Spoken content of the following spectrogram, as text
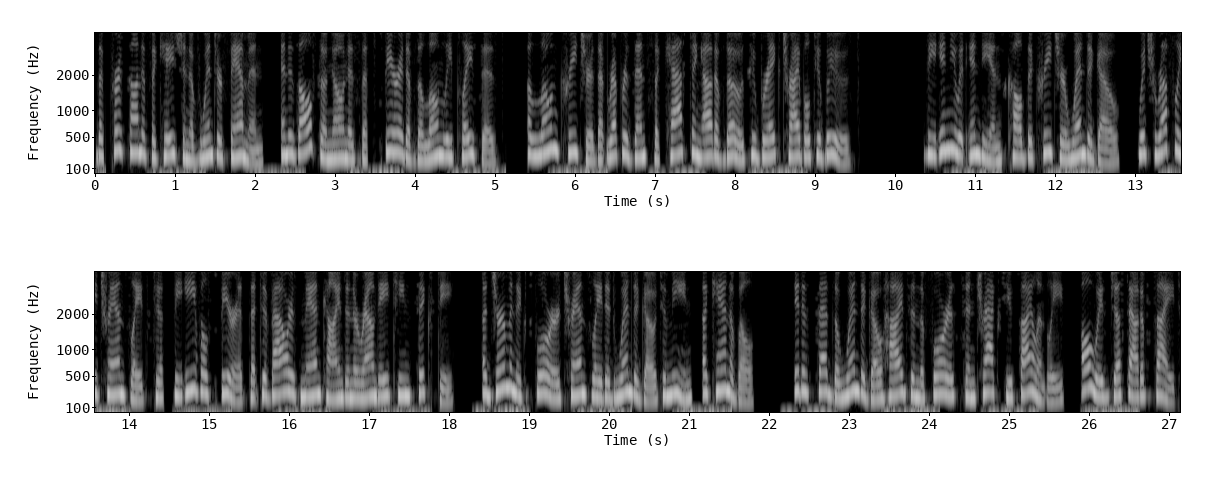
the personification of winter famine, and is also known as the spirit of the lonely places, a lone creature that represents the casting out of those who break tribal taboos. The Inuit Indians called the creature Wendigo, which roughly translates to the evil spirit that devours mankind in around 1860. A German explorer translated Wendigo to mean, a cannibal. It is said the Wendigo hides in the forests and tracks you silently, always just out of sight.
